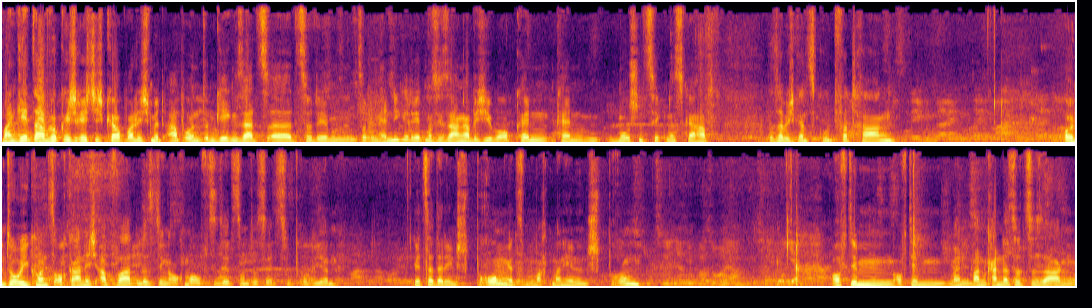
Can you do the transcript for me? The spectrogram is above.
man geht da wirklich richtig körperlich mit ab und im Gegensatz äh, zu, dem, zu dem Handygerät, muss ich sagen, habe ich hier überhaupt kein, kein Motion Sickness gehabt. Das habe ich ganz gut vertragen. Und Dori konnte es auch gar nicht abwarten, das Ding auch mal aufzusetzen und das jetzt zu probieren. Jetzt hat er den Sprung, jetzt macht man hier einen Sprung. Auf dem, auf dem, man, man kann das sozusagen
